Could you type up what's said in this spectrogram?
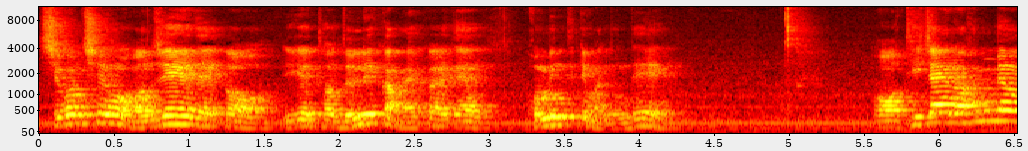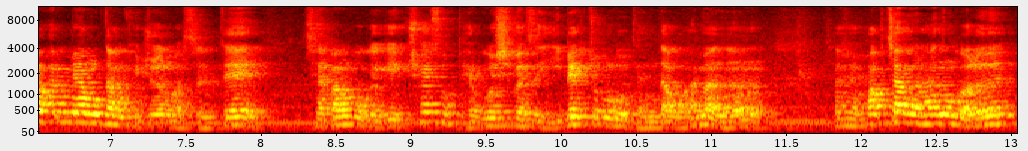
직원 채용을 언제 해야 될까 이게 더 늘릴까 말까에 대한 고민들이 많은데 어, 디자이너 한 명 한 명당 기준으로 봤을 때 제방 고객이 최소 150에서 200 정도 된다고 하면은 사실 확장을 하는 거를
